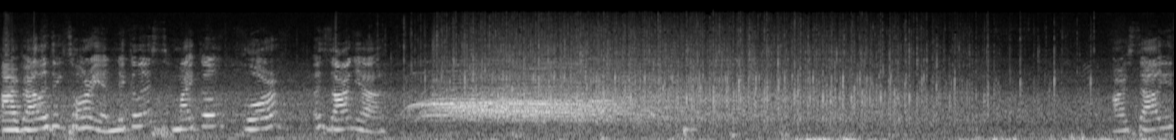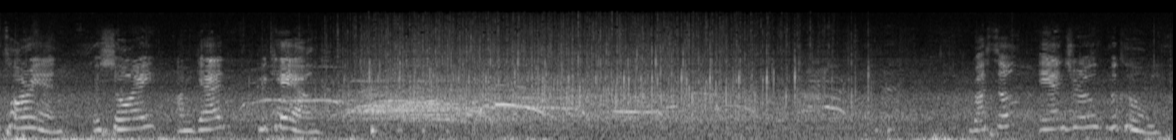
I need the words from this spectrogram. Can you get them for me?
Our valedictorian, Nicholas Michael Flor Azania. Our salutatorian, Bishoy Amged Mikhail. Russell Andrew McComb.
